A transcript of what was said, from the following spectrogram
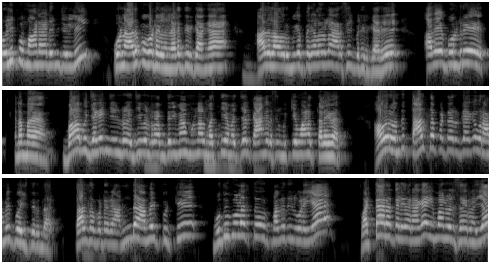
ஒழிப்பு மாநாடுன்னு சொல்லி ஒன்று அருப்புக்கோட்டையில் நடத்தியிருக்காங்க. அதில் அவர் மிகப்பெரிய அளவில் அரசியல் பண்ணியிருக்காரு. அதே போன்று நம்ம பாபு ஜெகன்ஜீவன் ஜீவன் ராம் தெரியுமா? முன்னாள் மத்திய அமைச்சர் காங்கிரசின் முக்கியமான தலைவர். அவர் வந்து தாழ்த்தப்பட்டவருக்காக ஒரு அமைப்பு வைத்திருந்தார் தாழ்த்தப்பட்டவர் அந்த அமைப்புக்கு முதுகுளத்தூர் பகுதியினுடைய வட்டார தலைவராக இமானுவல் சேகரன் ஐயா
